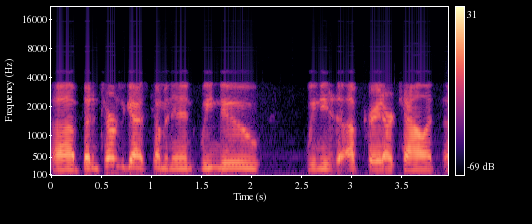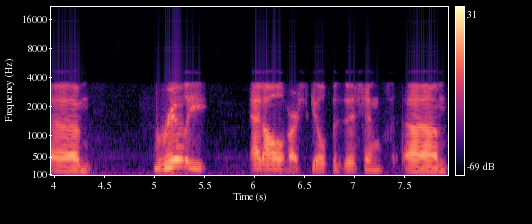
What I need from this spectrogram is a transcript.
Uh, but in terms of guys coming in, we knew we needed to upgrade our talent um, really at all of our skill positions. Um,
